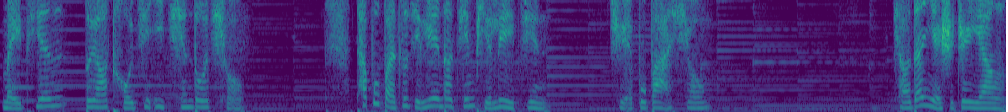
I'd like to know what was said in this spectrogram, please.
每天都要投进一千多球。他不把自己练到筋疲力尽，绝不罢休。乔丹也是这样。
